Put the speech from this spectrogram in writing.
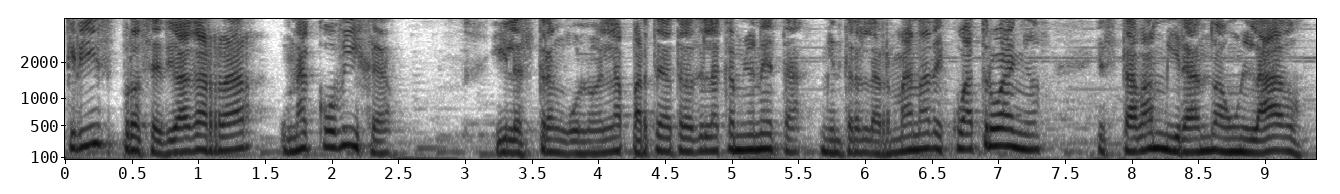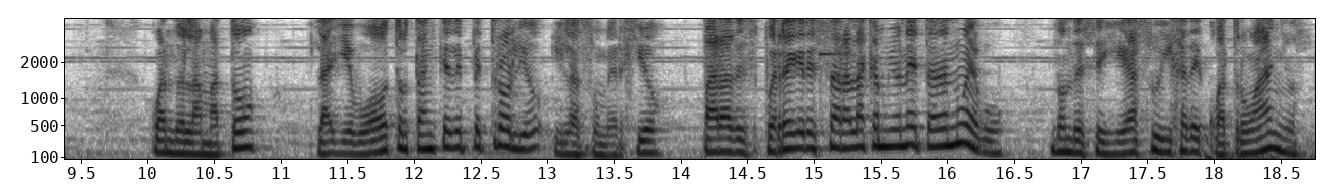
Chris procedió a agarrar una cobija y la estranguló en la parte de atrás de la camioneta mientras la hermana de cuatro años estaba mirando a un lado. Cuando la mató, la llevó a otro tanque de petróleo y la sumergió, para después regresar a la camioneta de nuevo, donde seguía su hija de cuatro años,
